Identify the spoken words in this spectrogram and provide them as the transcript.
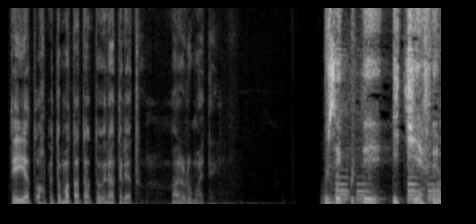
te ia to hope tomata tātou i rātere atu. Maruru mai te. Vous écoutez ITFM.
